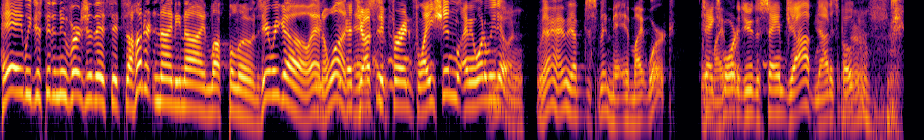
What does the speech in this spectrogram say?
hey, we just did a new version of this. It's 199 Luftballons. Here we go, and a one. Adjusted for inflation. I mean, what are we doing? Mm. Yeah, I mean, just it, may- it might work. Takes more work. to do the same job, not as potent.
